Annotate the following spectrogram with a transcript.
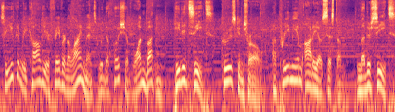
so you can recall your favorite alignments with the push of one button, heated seats, cruise control, a premium audio system, leather seats,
